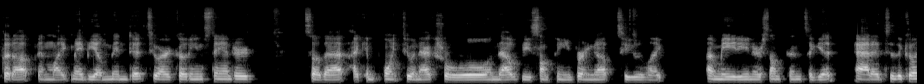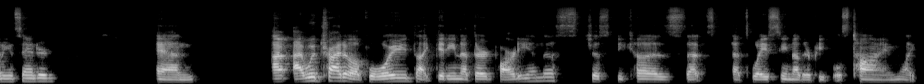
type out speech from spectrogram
put up and like maybe amend it to our coding standard so that I can point to an actual rule and that would be something you bring up to like a meeting or something to get added to the coding standard. And I, I would try to avoid like getting a third party in this just because that's that's wasting other people's time. Like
